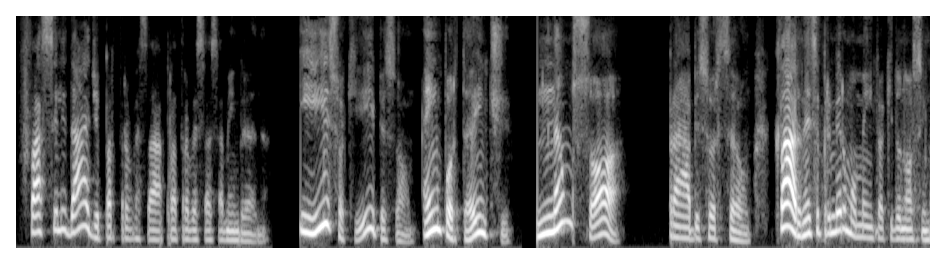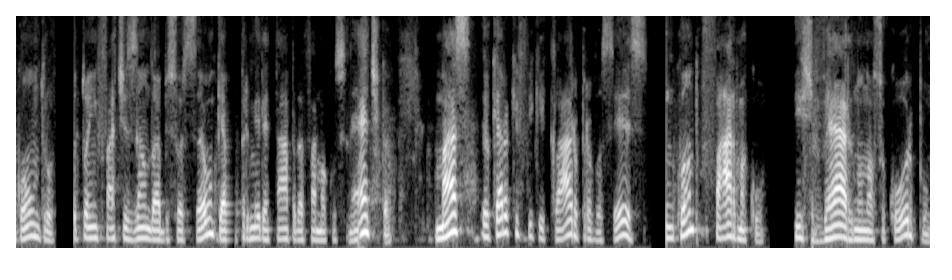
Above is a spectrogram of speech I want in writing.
facilidade para atravessar, para atravessar essa membrana. E isso aqui, pessoal, é importante não só para a absorção. Claro, nesse primeiro momento aqui do nosso encontro, eu estou enfatizando a absorção, que é a primeira etapa da farmacocinética, mas eu quero que fique claro para vocês, enquanto o fármaco estiver no nosso corpo,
